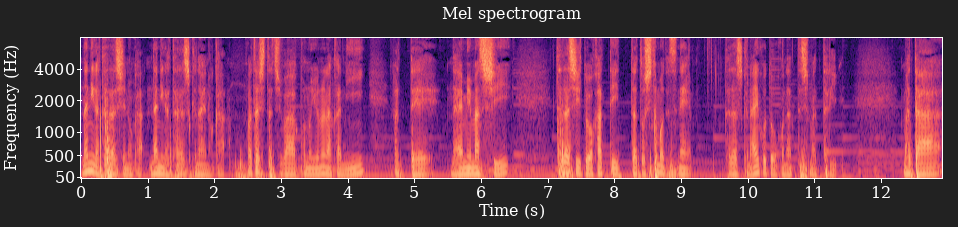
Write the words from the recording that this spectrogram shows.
何が正しいのか何が正しくないのか私たちはこの世の中にあって悩みますし正しいと分かっていったとしてもですね正しくないことを行ってしまったりまた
